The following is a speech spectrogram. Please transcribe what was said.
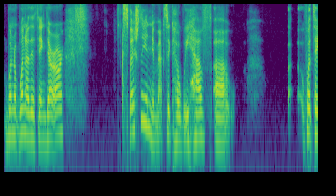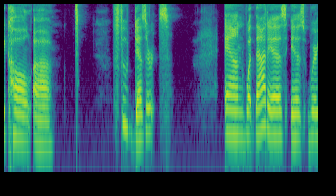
one, one other thing. There are especially in new mexico we have uh, what they call uh, food deserts and what that is is where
